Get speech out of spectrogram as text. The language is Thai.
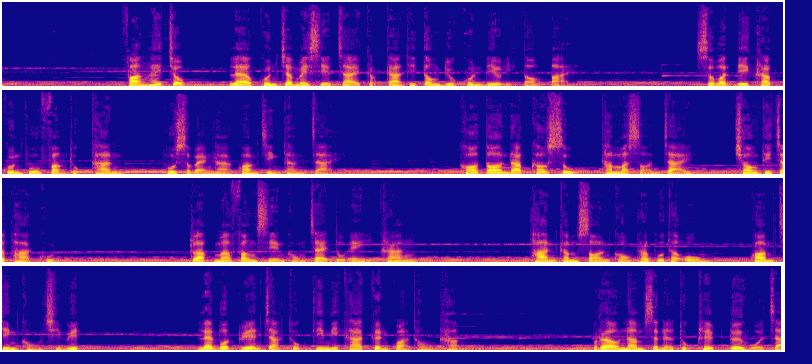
ฟังให้จบแล้วคุณจะไม่เสียใจกับการที่ต้องอยู่คนเดียวอีกต่อไป สวัสดีครับคุณผู้ฟังทุกท่าน ผู้แสวงหาความจริงทางใจ ขอต้อนรับเข้าสู่ธรรมสอนใจ ช่องที่จะพาคุณ กลับมาฟังเสียงของใจตัวเองอีกครั้ง ผ่านคำสอนของพระพุทธองค์ ความจริงของชีวิต และบทเรียนจากทุกที่มีค่าเกินกว่าทองคำเรานำเสนอทุกคลิปด้วยหัวใจ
